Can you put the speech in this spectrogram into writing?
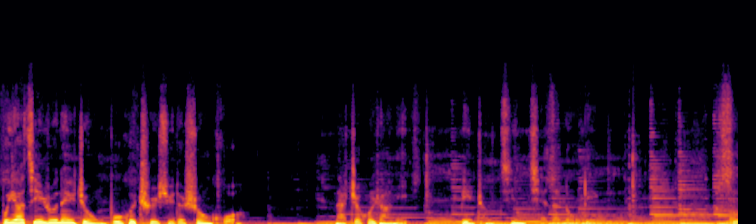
不要进入那种不会持续的生活，那只会让你变成金钱的奴隶。So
